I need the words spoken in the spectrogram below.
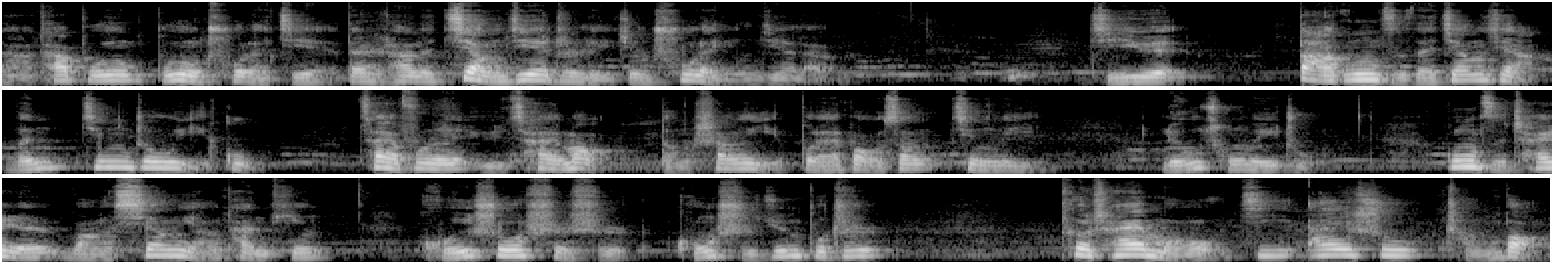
啊，他不用不用出来接，但是他的降阶之礼就是出来迎接来了。即曰：“大公子在江夏，闻荆州已固，蔡夫人与蔡瑁等商议，不来报丧，竟立刘琮为主。公子差人往襄阳探听，回说事实，恐使君不知。”特差某寄哀书呈报，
